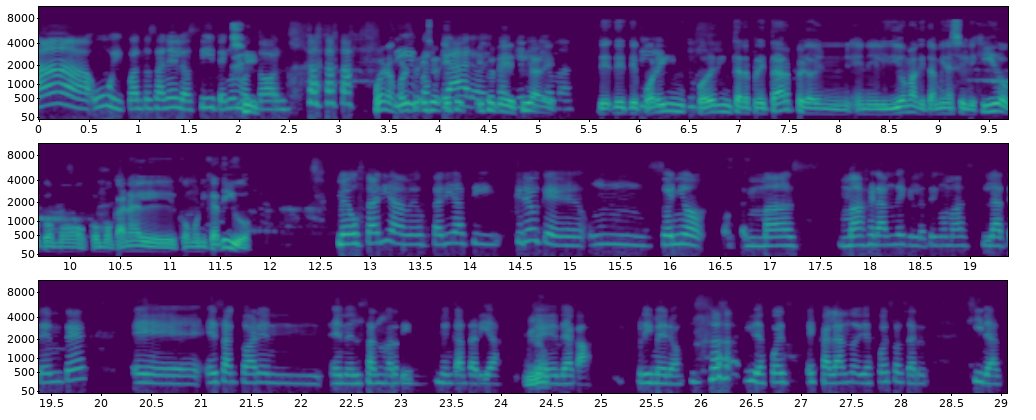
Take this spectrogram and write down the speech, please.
Ah, uy, cuántos anhelos, sí, tengo un Sí. montón. Bueno, por sí, eso, pues eso- eso- claro, eso en te decía de. De, de- de Sí. poder, in- poder interpretar, pero en, en el idioma que también has elegido como, como canal comunicativo. Me gustaría, me gustaría, sí. Creo que un sueño más, más grande, que lo tengo más latente, eh, es actuar en, en el San Martín. Me encantaría, eh, de acá, primero. y después escalando y después hacer giras.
